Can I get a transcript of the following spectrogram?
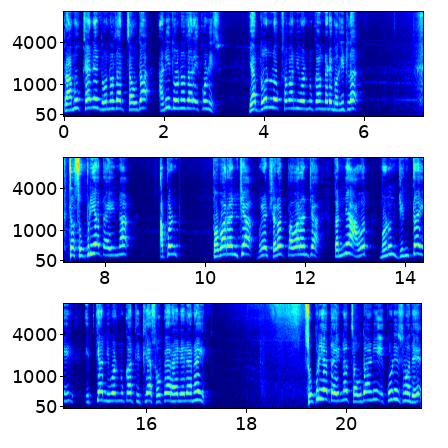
प्रामुख्याने दोन हजार चौदा आणि दोन हजार एकोणीस या दोन लोकसभा निवडणुकांकडे बघितलं तर सुप्रियाताईंना आपण पवारांच्या म्हणजे शरद पवारांच्या कन्या आहोत म्हणून जिंकता येईल इतक्या निवडणुका तिथल्या सोप्या राहिलेल्या नाहीत. सुप्रियाताईंना चौदा आणि एकोणीसमध्ये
